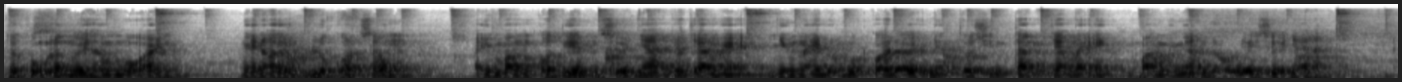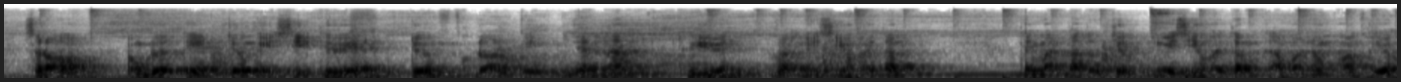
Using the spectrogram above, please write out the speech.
tôi cũng là người hâm mộ anh nghe nói lúc còn sống anh mong có tiền sửa nhà cho cha mẹ nhưng nay đột ngột qua đời nên tôi xin tặng cha mẹ anh 30.000 đô để sửa nhà sau đó, ông đưa tiền cho nghệ sĩ Thúy Uyển, trường đoàn kịch Dân Nam Thúy Uyển và nghệ sĩ Hoài Tâm. Thay mặt ban tổ chức, nghệ sĩ Hoài Tâm cảm ơn ông Hoàng Kiều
